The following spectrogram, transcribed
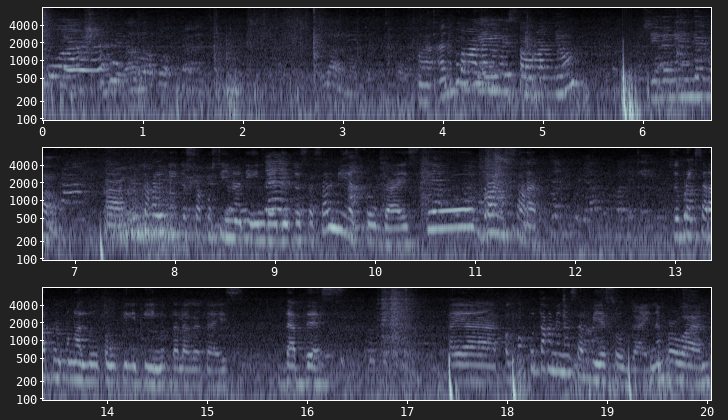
po ah. ah, ano pangalan ng restaurant nyo? Sino ni Inday, ma'am? Ah, punta kayo dito sa kusina ni Inday dito sa San Miaso, guys. Sobrang sarap. Sobrang sarap ng mga lutong Pilipino talaga, guys. The best. Kaya, pag magpunta kami ng San Miaso, guys, number one,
